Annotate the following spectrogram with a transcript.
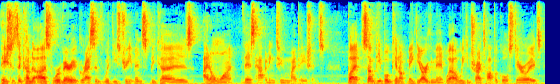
patients that come to us, we're very aggressive with these treatments because I don't want this happening to my patients. But some people can make the argument, well, we can try topical steroids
